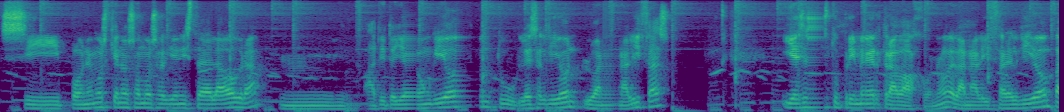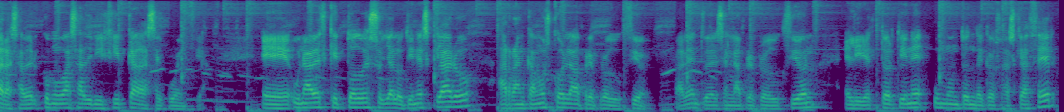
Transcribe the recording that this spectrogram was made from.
si ponemos que no somos el guionista de la obra, mm, a ti te llega un guion, tú lees el guion, lo analizas y ese es tu primer trabajo, ¿no? el analizar el guion para saber cómo vas a dirigir cada secuencia. Eh, una vez que todo eso ya lo tienes claro, arrancamos con la preproducción. ¿vale? Entonces, en la preproducción, el director tiene un montón de cosas que hacer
